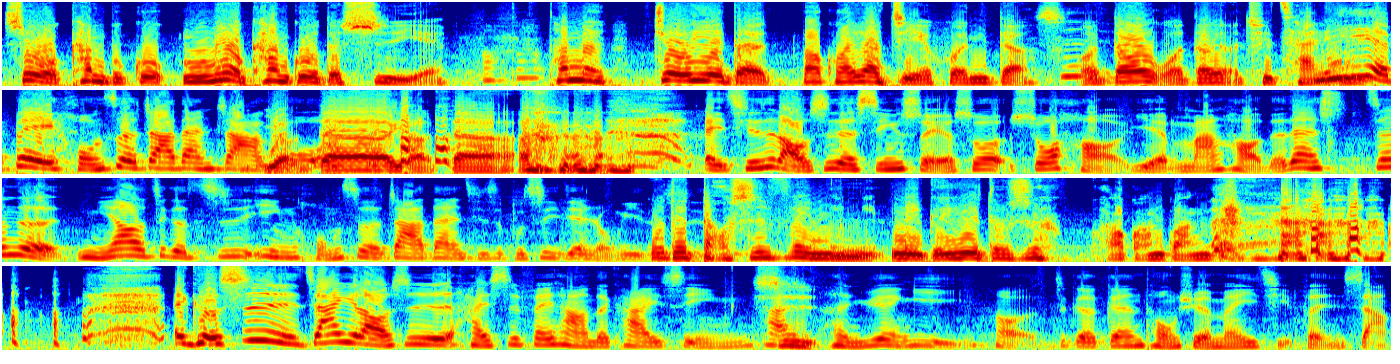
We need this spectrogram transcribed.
是我看不过、没有看过的视野。他们就业的，包括要结婚的，我都我都有去参与。你也被红色炸弹炸过？有的，有的。哎、欸，其实老师的薪水说说好也蛮好的，但是真的你要这个支应红色炸弹，其实不是一件容易的事。我的导师费每每个月都是花光光的。哎、欸，可是嘉义老师还是非常的开心，他很愿意好这个跟同学们一起分享。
